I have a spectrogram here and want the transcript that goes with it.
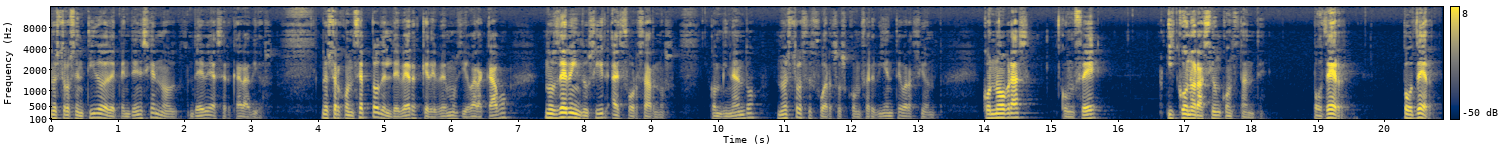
Nuestro sentido de dependencia nos debe acercar a Dios. Nuestro concepto del deber que debemos llevar a cabo nos debe inducir a esforzarnos, combinando nuestros esfuerzos con ferviente oración, con obras, con fe y con oración constante. Poder, poder.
